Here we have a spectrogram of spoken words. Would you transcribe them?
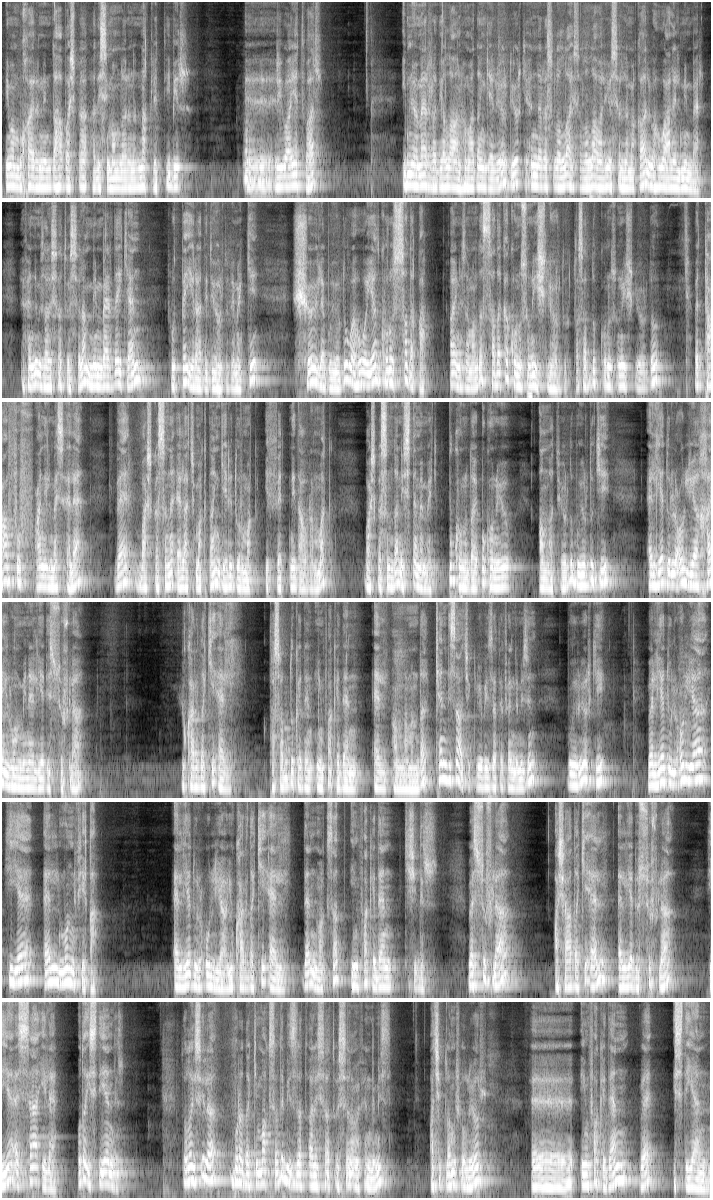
İmam Bukhari'nin daha başka hadis imamlarının naklettiği bir e, rivayet var. İbn Ömer radıyallahu anhuma'dan geliyor. Diyor ki enne Resulullah sallallahu aleyhi ve selleme kal ve huve alel minber. Efendimiz aleyhissalatü vesselam minberdeyken hutbe irad ediyordu demek ki. Şöyle buyurdu ve huve yezkuru sadaka. Aynı zamanda sadaka konusunu işliyordu. Tasadduk konusunu işliyordu. Ve taaffuf anil mesele ve başkasına el açmaktan geri durmak, iffetli davranmak, başkasından istememek. Bu konuda bu konuyu anlatıyordu. Buyurdu ki El yedul ulya hayrun min el yedis süfla. Yukarıdaki el, tasadduk eden, infak eden el anlamında kendisi açıklıyor bizzat Efendimizin. Buyuruyor ki Vel yedul ulya hiye el munfika. El yedul ulya yukarıdaki elden maksat infak eden kişidir. Ve süfla aşağıdaki el el yedü süfla hiye es-saile. O da isteyendir. Dolayısıyla buradaki maksadı bizzat Aleyhisselatü Vesselam Efendimiz açıklamış oluyor. Ee, infak eden ve isteyen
